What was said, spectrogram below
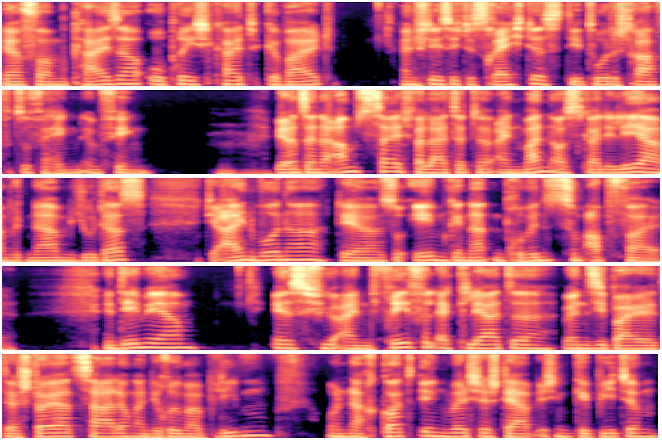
der vom Kaiser Obrigkeit, Gewalt, einschließlich des Rechtes, die Todesstrafe zu verhängen, empfing. Mhm. Während seiner Amtszeit verleitete ein Mann aus Galiläa mit Namen Judas die Einwohner der soeben genannten Provinz zum Abfall, indem er es für einen Frevel erklärte, wenn sie bei der Steuerzahlung an die Römer blieben und nach Gott irgendwelche sterblichen Gebiete,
